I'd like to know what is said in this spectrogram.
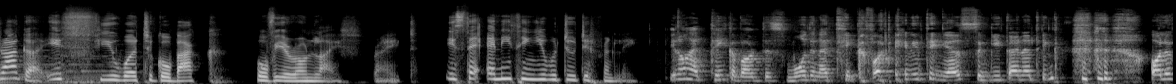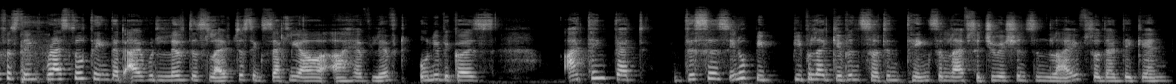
Raga, if you were to go back over your own life, right? Is there anything you would do differently? You know, I think about this more than I think about anything else, Sangeeta, and I think all of us think, but I still think that I would live this life just exactly how I have lived, only because I think that this is, you know, pe- people are given certain things in life, situations in life, so that they can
